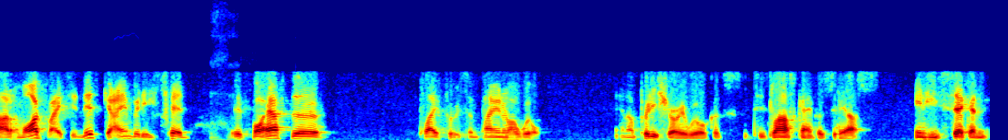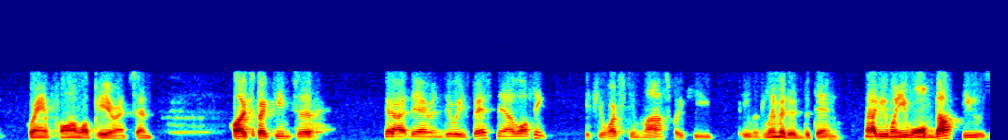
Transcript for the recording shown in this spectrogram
part of my face in this game, but he said, if I have to play through some pain, I will. And I'm pretty sure he will because it's his last game for South in his second grand final appearance. And I expect him to go out there and do his best. Now, I think if you watched him last week, he, he was limited, but then maybe when he warmed up, he was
